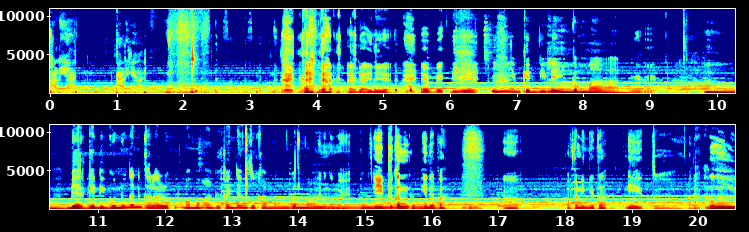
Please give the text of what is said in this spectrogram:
kalian, kalian. ada ada ini ya efek delay. Ih, bukan delay, gema. Gitu. ya. Biar kayak di gunung kan kalau lu ngomong agak kencang suka menggema. Ya, menggema ya. Gema, Ya, itu kan gema, ini apa? gema. Eh, opening kita gitu. Ada oi.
